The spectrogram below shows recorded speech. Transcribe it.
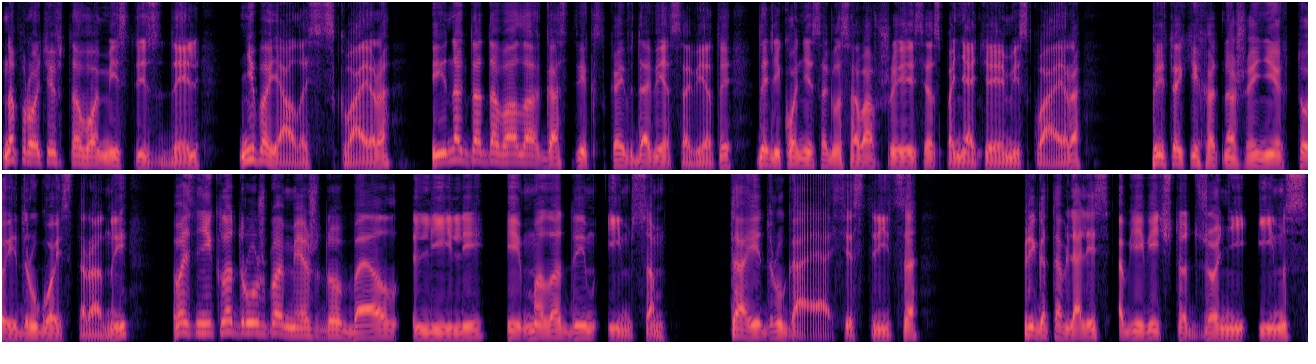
Напротив того, мистрис Дель не боялась Сквайра, и иногда давала гаствикской вдове советы, далеко не согласовавшиеся с понятиями Сквайра. При таких отношениях той и другой стороны возникла дружба между Белл, Лили и молодым Имсом. Та и другая сестрица приготовлялись объявить, что Джонни Имс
